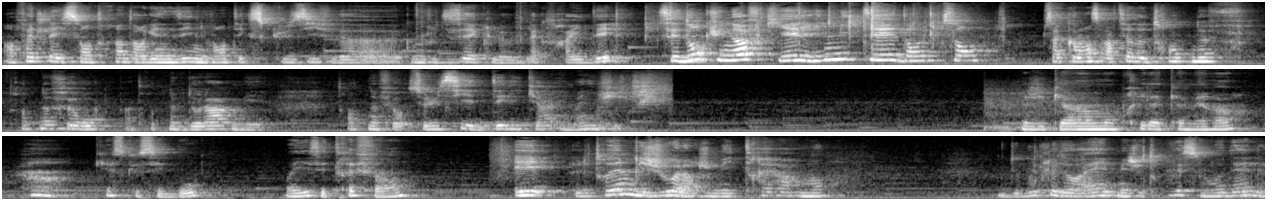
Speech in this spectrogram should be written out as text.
En fait, là, ils sont en train d'organiser une vente exclusive, euh, comme je vous disais, avec le Black Friday. C'est donc une offre qui est limitée dans le temps. Ça commence à partir de 39, 39 euros. Enfin, 39 dollars, mais 39 euros. Celui-ci est délicat et magnifique. J'ai carrément pris la caméra. Oh, qu'est-ce que c'est beau. Vous voyez, c'est très fin. Et le troisième bijou, alors je mets très rarement de boucles d'oreilles, mais je trouvais ce modèle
